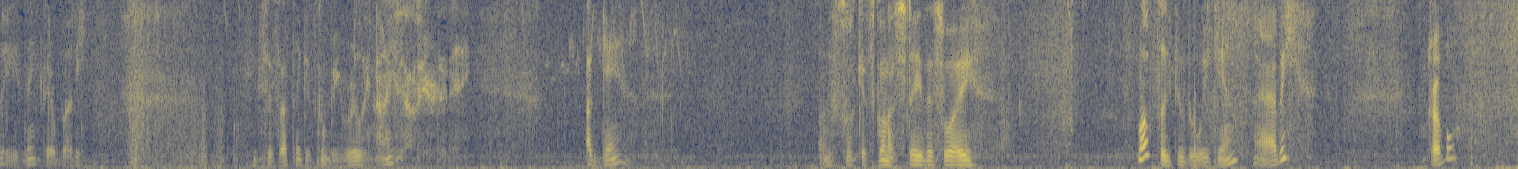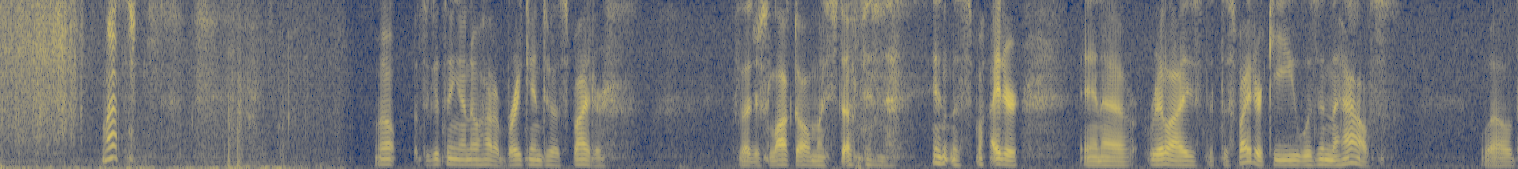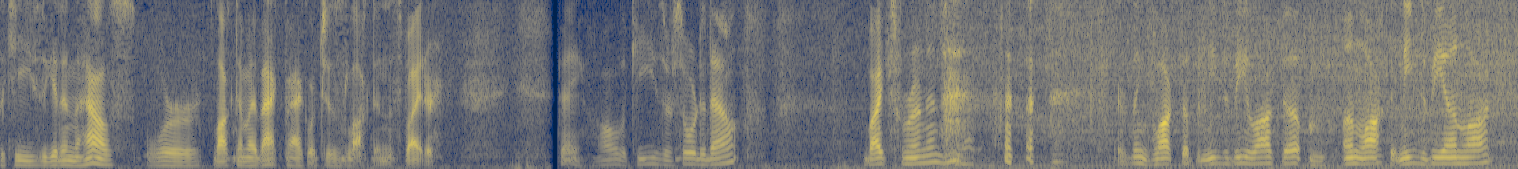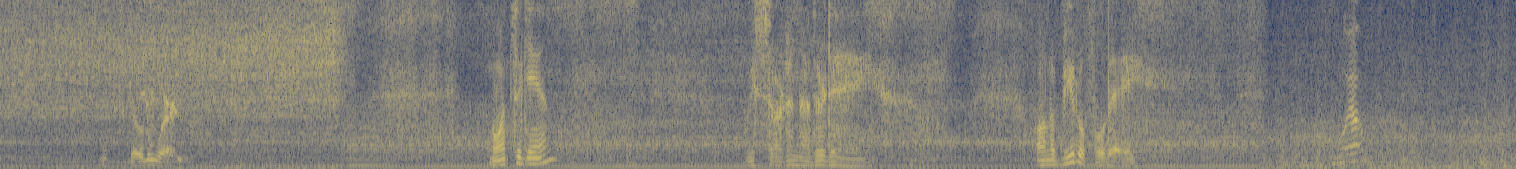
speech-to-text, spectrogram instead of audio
What do you think there, buddy? He says, I think it's going to be really nice out here today. Again. Looks like it's going to stay this way mostly through the weekend. Abby? Trouble? Madison? Well, it's a good thing I know how to break into a Spyder. Because I just locked all my stuff in the, in the Spyder and uh, realized that the Spyder key was in the house. Well, the keys to get in the house were locked in my backpack, which is locked in the Spyder. Okay, all the keys are sorted out. Bike's running. Everything's locked up that needs to be locked up and unlocked that needs to be unlocked. Let's go to work. Once again, we start another day on a beautiful day. Well,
